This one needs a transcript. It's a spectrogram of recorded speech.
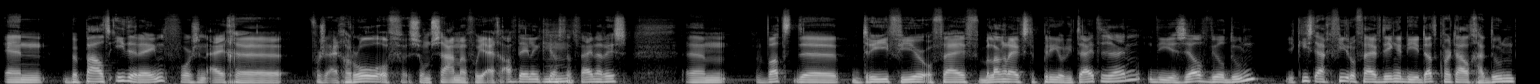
En bepaalt iedereen voor zijn eigen, voor zijn eigen rol of soms samen voor je eigen afdeling, als dat fijner is. ehm, wat de drie, vier of vijf belangrijkste prioriteiten zijn die je zelf wil doen. Je kiest eigenlijk vier of vijf dingen die je dat kwartaal gaat doen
